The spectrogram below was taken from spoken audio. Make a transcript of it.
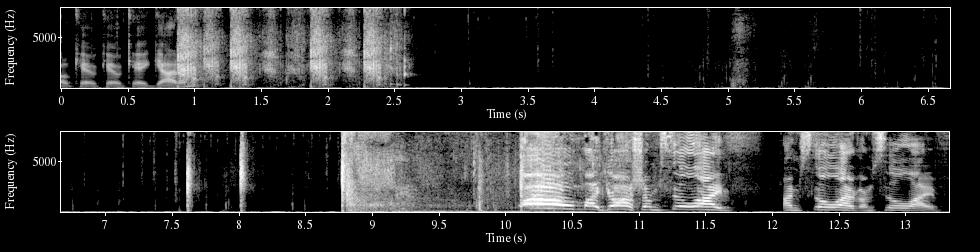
okay. Okay, okay. Got him. Oh my gosh, I'm still alive. I'm still alive. I'm still alive.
